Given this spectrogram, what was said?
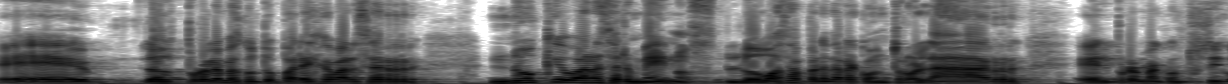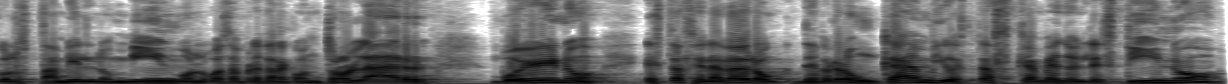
eh, los problemas con tu pareja van a ser, no que van a ser menos, lo vas a aprender a controlar, el problema con tus hijos también lo mismo, lo vas a aprender a controlar. Bueno, estás en de, de verdad un cambio, estás cambiando el destino,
